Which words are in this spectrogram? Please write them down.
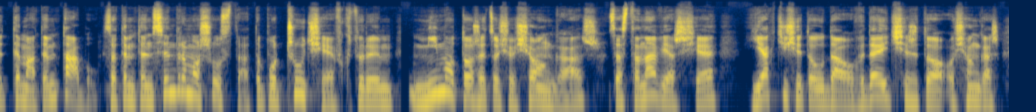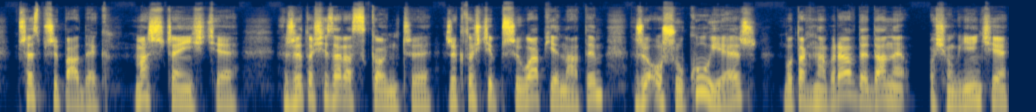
y, tematem tabu. Zatem ten syndrom oszusta to poczucie, w którym mimo to, że coś osiągasz, zastanawiasz się, jak ci się to udało. Wydaje ci się, że to osiągasz przez przypadek, masz szczęście, że to się zaraz skończy, że ktoś cię przyłapie na tym, że oszukujesz, bo tak naprawdę dane osiągnięcie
